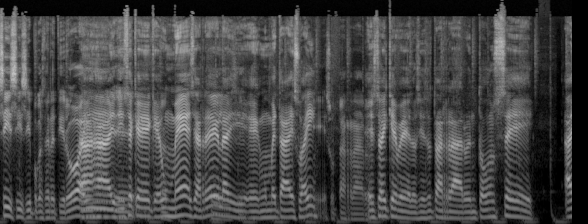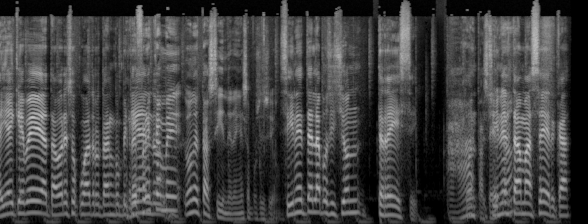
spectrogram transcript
Sí, sí, sí, porque se retiró ahí. Ajá, y eh, dice que, que un mes se arregla Sí, y en un mes está eso ahí. Eso está raro. Eso hay que verlo, si eso está raro. Entonces, ahí hay que ver, hasta ahora esos cuatro están compitiendo. Refrescame, ¿dónde está Sinner en esa posición? Cine está en la posición 13. Ah, está Cine cerca. está más cerca,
